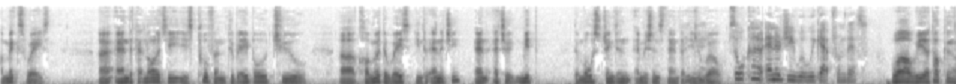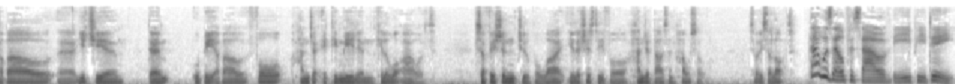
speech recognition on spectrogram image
a mixed waste, uh, and the technology is proven to be able to uh, convert the waste into energy and actually meet the most stringent emission standard in the world. So what kind of energy will we get from this? Well, we are talking about uh, each year there will be about 480 million kilowatt hours. sufficient to provide electricity for 100,000 households. So it's a lot. That was Au of the EPD.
